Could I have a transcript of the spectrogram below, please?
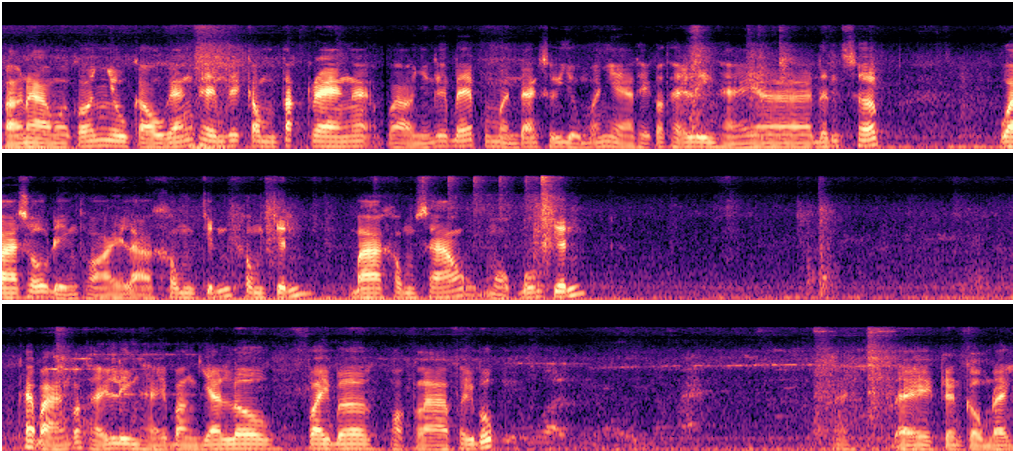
bạn nào mà có nhu cầu gắn thêm cái công tắc rang á, vào những cái bếp của mình đang sử dụng ở nhà thì có thể liên hệ à, đến shop qua số điện thoại là 0909 306 149 các bạn có thể liên hệ bằng Zalo, Viber hoặc là Facebook. Đây trên cùng đây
